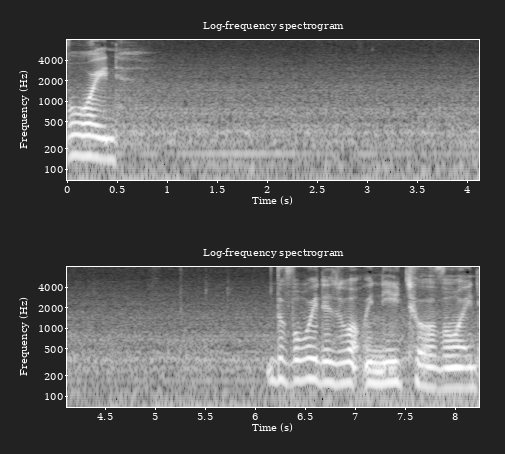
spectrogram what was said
Void. The void is what we need to avoid.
